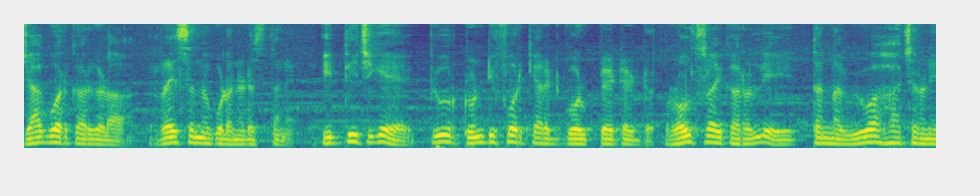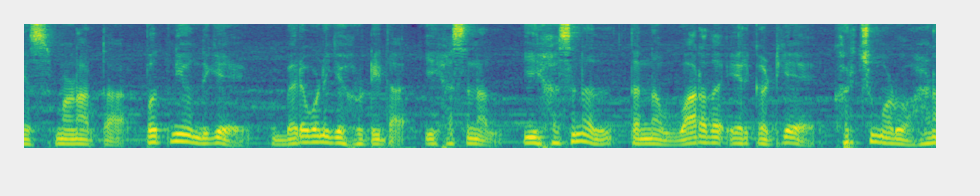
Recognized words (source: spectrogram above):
ಜಾಗ್ವಾರ್ ಕಾರ್ಗಳ ರೇಸ್ ಅನ್ನು ಕೂಡ ನಡೆಸ್ತಾನೆ. ಇತ್ತೀಚೆಗೆ pure twenty four carat gold plated Rolls Royce ಕಾರಲ್ಲಿ ತನ್ನ ವಿವಾಹಾಚರಣೆಯ ಸ್ಮರಣಾರ್ಥ ಪತ್ನಿಯೊಂದಿಗೆ ಮೆರವಣಿಗೆ ಹೊರಟಿದ್ದ ಈ ಹಸನಲ್ ಈ ಹಸನಲ್ ತನ್ನ ವಾರದ ಏರ್ಕಟ್ಗೆ ಖರ್ಚು ಮಾಡುವ ಹಣ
